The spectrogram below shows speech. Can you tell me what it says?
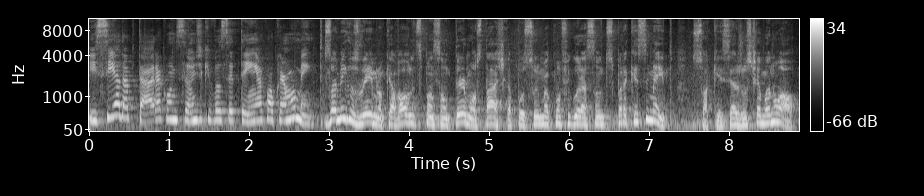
e se adaptar à condição de que você tem a qualquer momento. Os amigos lembram que a válvula de expansão termostática possui uma configuração de superaquecimento, só que esse ajuste é manual.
